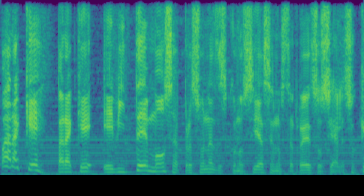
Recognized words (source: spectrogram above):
¿Para qué? Para que evitemos a personas desconocidas en nuestras redes sociales, ¿ok?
